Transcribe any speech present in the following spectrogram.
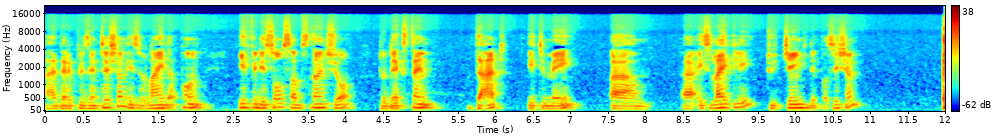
Uh, the representation is relied upon if it is so substantial to the extent that it may um, uh, is likely to change the position.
